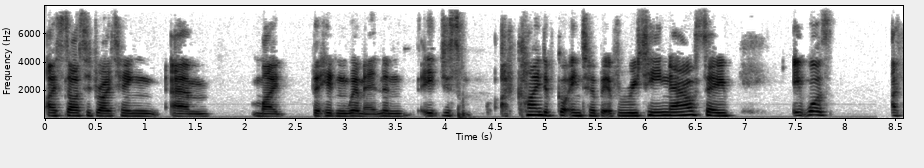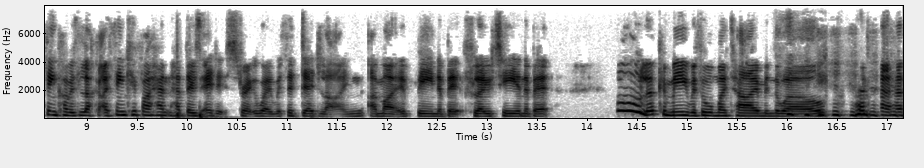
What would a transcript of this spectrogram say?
I started writing um, my The Hidden Women, and it just, I've kind of got into a bit of a routine now. So it was I think I was lucky. I think if I hadn't had those edits straight away with a deadline, I might have been a bit floaty and a bit, oh, look at me with all my time in the world. uh,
